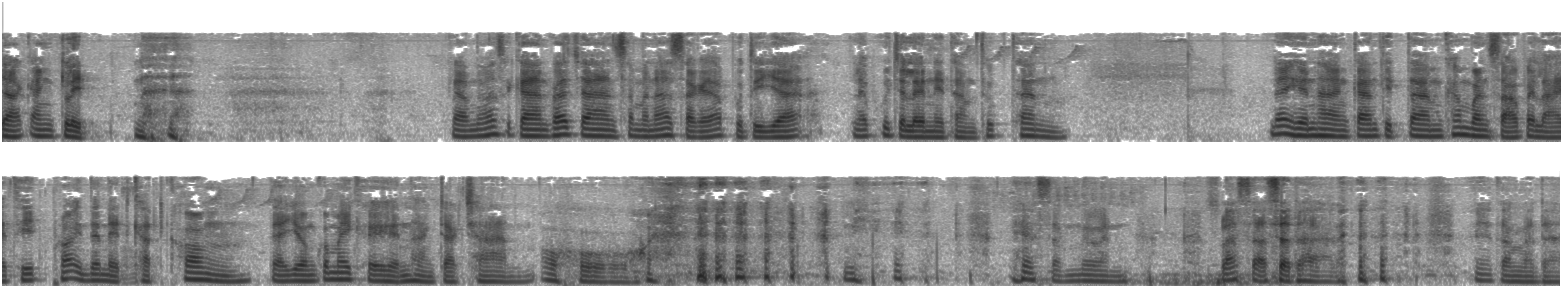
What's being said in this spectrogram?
จากอังกฤษกราบนมัสการพระอาจารย์สมณะสักยปุติยะ และผู้เจริญในธรรมทุกท่าน ได้เห็นห่างการติดตามข้ามวันเสาร์ไปหลายทิตย์เพราะอินเทอร์เน็ตขัดข้อง แต่โยมก็ไม่เคยเห็นห่างจากฌาน โอ้โห นี่สำนวนพระศาสดาไม่ธรรมดา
